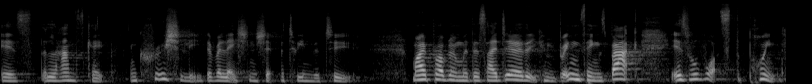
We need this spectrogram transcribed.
is the landscape, and crucially, the relationship between the two. My problem with this idea that you can bring things back is well, what's the point?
